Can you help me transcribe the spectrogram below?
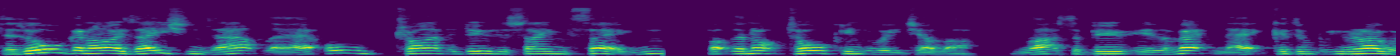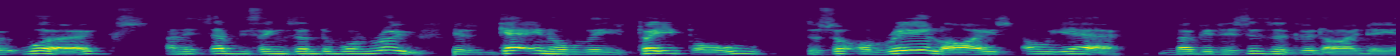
there's organisations out there all trying to do the same thing, but they're not talking to each other. And that's the beauty of the VetNet because you know it works and it's everything's under one roof. Just getting all these people to sort of realise, oh yeah, maybe this is a good idea.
